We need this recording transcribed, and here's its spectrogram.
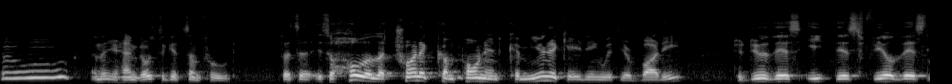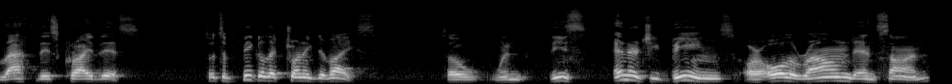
and then your hand goes to get some food. So it's a, it's a whole electronic component communicating with your body to do this, eat this, feel this, laugh this, cry this. So it's a big electronic device. So when these energy beings are all around insan,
